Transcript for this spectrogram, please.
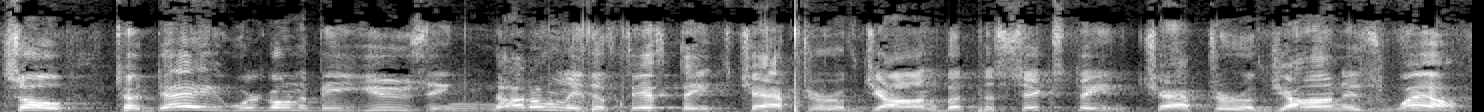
So today we're going to be using not only the 15th chapter of John, but the 16th chapter of John as well.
